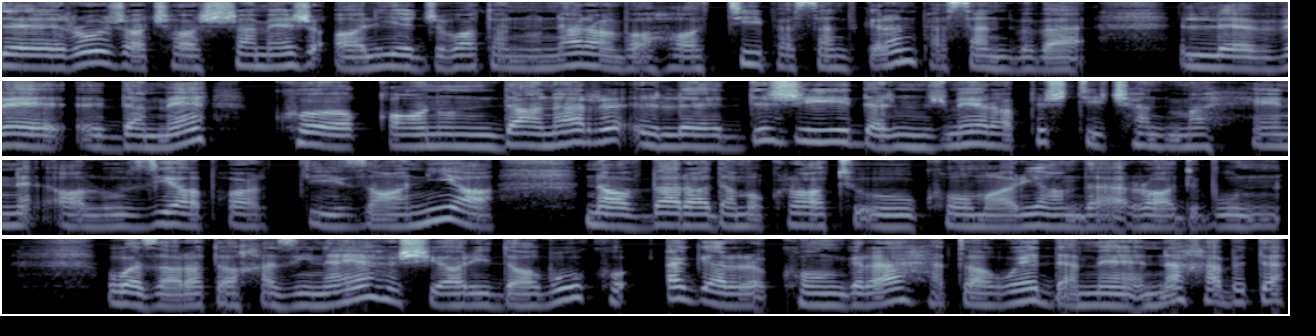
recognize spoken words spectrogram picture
د روژا چهارشمج آلی جواتا نونران و هاتی پسند کرن پسند ببه. لوه دمه که قانون دانر لدجی در مجموعه پشتی چند مهن آلوزیا پارتیزانیا ناوبرا دموکرات و کوماریان در رادبون وزارت خزینه هشیاری دابو که اگر کنگره حتی و دمه نخبته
